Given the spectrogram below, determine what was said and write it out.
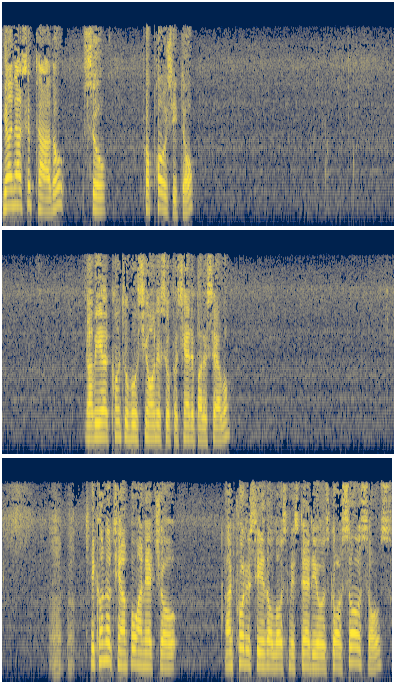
Y han aceptado su propósito había contribuciones suficientes para hacerlo. Y con el tiempo han hecho han producido los misterios gozosos,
